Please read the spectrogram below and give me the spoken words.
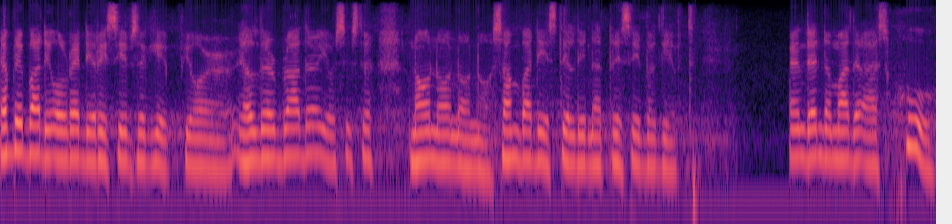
Everybody already receives a gift. Your elder brother, your sister. No, no, no, no. Somebody still did not receive a gift. And then the mother asked, Who?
